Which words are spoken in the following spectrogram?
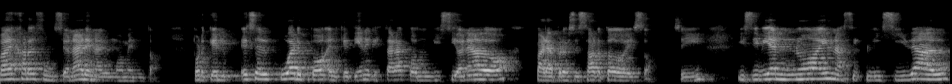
va a dejar de funcionar en algún momento, porque es el cuerpo el que tiene que estar acondicionado para procesar todo eso. ¿sí? Y si bien no hay una ciclicidad,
